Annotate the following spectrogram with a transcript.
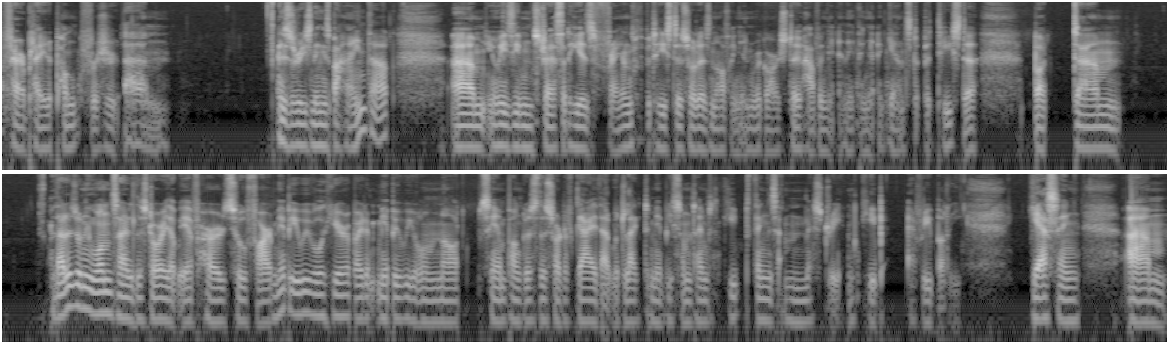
fair play to Punk for um, his behind that. Um, you know, he's even stressed that he is friends with Batista, so there's nothing in regards to having anything against Batista. But um, that is only one side of the story that we have heard so far. Maybe we will hear about it, maybe we will not. CM Punk is the sort of guy that would like to maybe sometimes keep things a mystery and keep everybody guessing. Um,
